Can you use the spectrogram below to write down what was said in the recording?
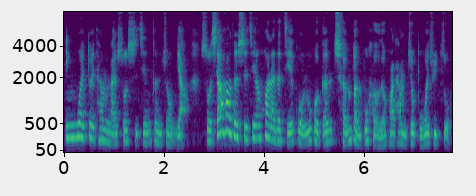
因为对他们来说，时间更重要。所消耗的时间换来的结果，如果跟成本不合的话，他们就不会去做。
